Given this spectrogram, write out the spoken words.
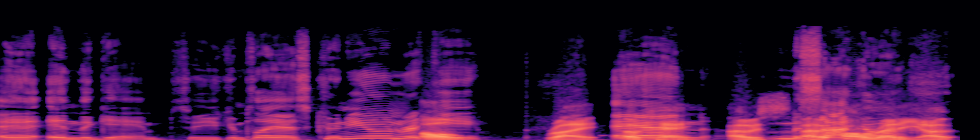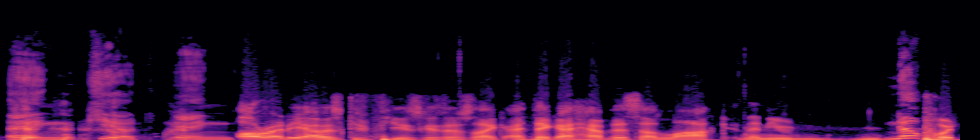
i- in the game, so you can play as Kunio and Ricky. Oh, Right. Okay. I was I- already. I, uh, and Kyoto and already I was confused because I was like, I think I have this unlocked, and then you Nope. put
